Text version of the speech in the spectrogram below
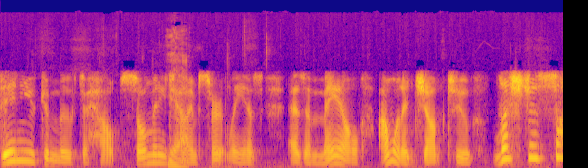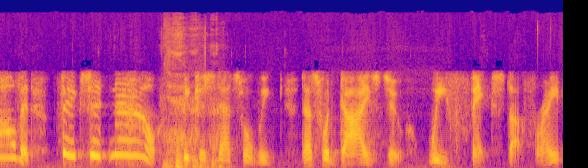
then you can move to help. So many yeah. times, certainly as as a male, I want to jump to let's just solve it, fix it now, because that's what we that's what guys do. We fix stuff, right?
